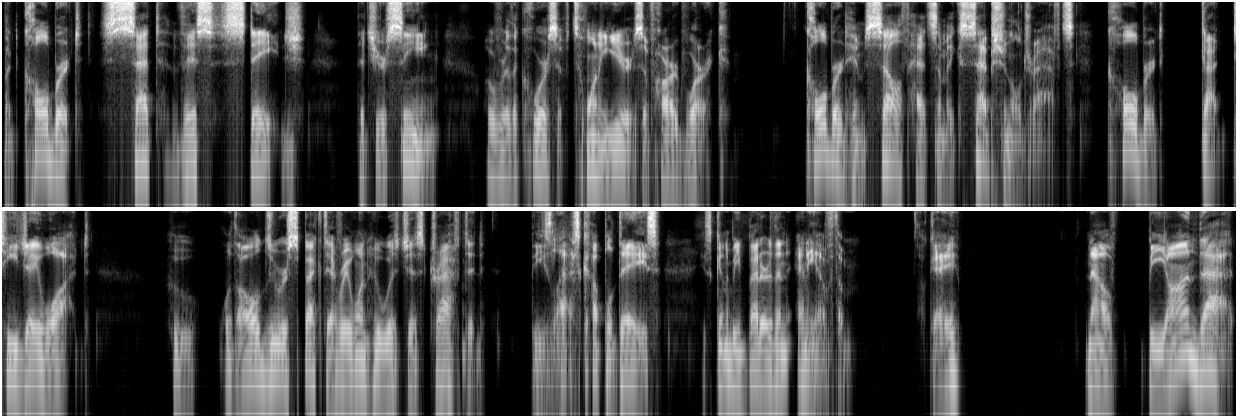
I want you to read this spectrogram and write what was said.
But Colbert set this stage that you're seeing over the course of 20 years of hard work. Colbert himself had some exceptional drafts. Colbert got TJ Watt, who, with all due respect to everyone who was just drafted these last couple days, is going to be better than any of them. Okay? Now, beyond that,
